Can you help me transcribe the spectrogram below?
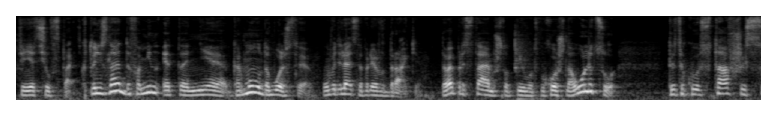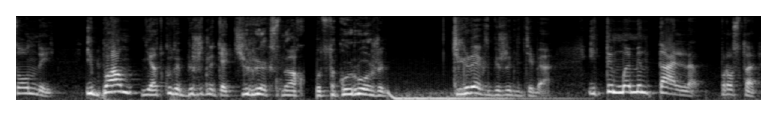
у тебя нет сил встать. Кто не знает, дофамин это не гормон удовольствия, он выделяется, например, в драке. Давай представим, что ты вот выходишь на улицу, ты такой уставший, сонный, и бам, ниоткуда бежит на тебя Тирекс нахуй, вот с такой рожей. Тирекс бежит на тебя. И ты моментально просто,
